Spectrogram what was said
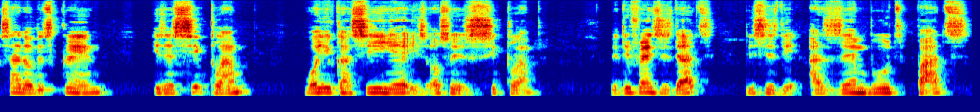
side of the screen is a C clamp. What you can see here is also a C clamp. The difference is that this is the assembled parts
